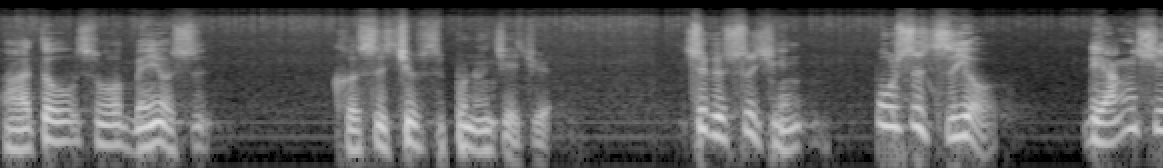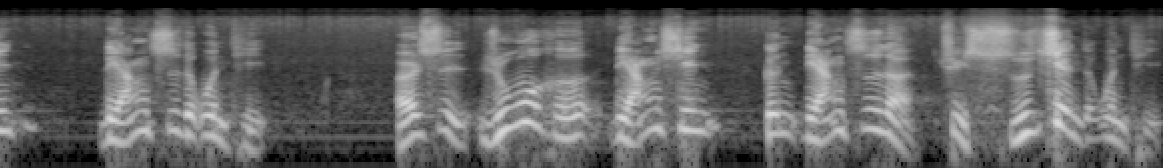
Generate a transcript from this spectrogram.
啊，都说没有事，可是就是不能解决。这个事情不是只有良心、良知的问题，而是如何良心跟良知呢去实践的问题。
